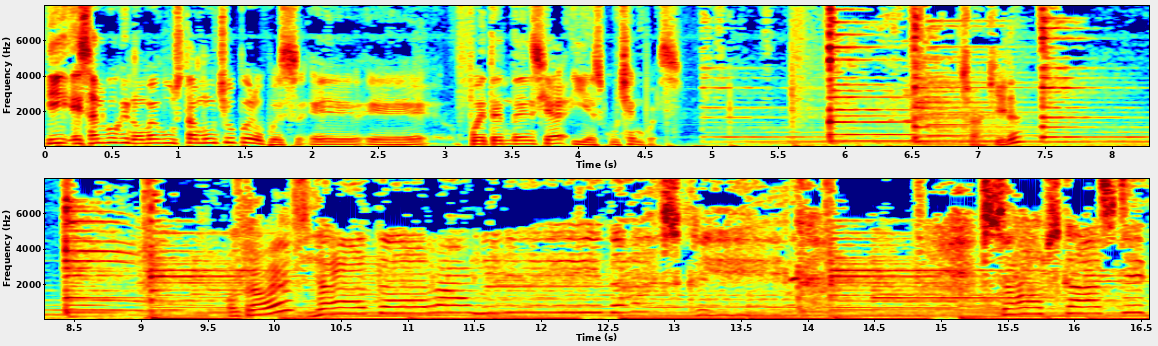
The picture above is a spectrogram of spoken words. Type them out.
Y es algo que no me gusta mucho, pero pues eh, eh, fue tendencia y escuchen pues. ¿Shakira? ¿Otra vez? La La nit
